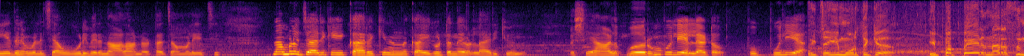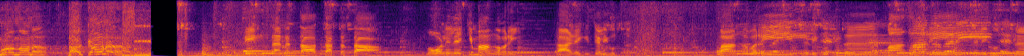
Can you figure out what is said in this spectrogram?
ഏതിനും വിളിച്ചാൽ ഓടി വരുന്ന ആളാണ് കേട്ടോ ജോമോളി ചേച്ചി. നമ്മൾ വിചാരിക്കും ഈ കരയ്ക്ക് നിന്ന് കൈകൊട്ടുന്നേ ഉള്ളായിരിക്കുമെന്ന്. പക്ഷെ ആൾ വെറും പുലിയല്ല കേട്ടോ. പുപ്പുലിയാ ഈ മൂർത്തിക്ക് ഇപ്പൊ പേര് നരസിംഹ എന്നാണ്. ദാ മാങ്ങ പറയും താ താഴേക്ക് ചെളികുത്ത്. മാങ്ങപറി ചെളികുത്ത്. മാങ്ങപറി ചെളികുത്ത്.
